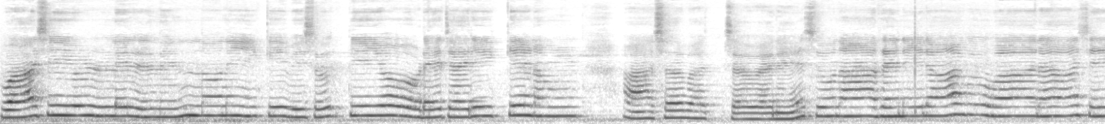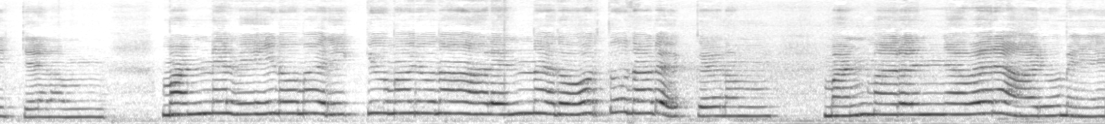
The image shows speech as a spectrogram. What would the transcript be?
വാശിയുള്ളിൽ നിന്നു നീക്കി വിശുദ്ധിയോടെ ചരിക്കണം. ആശ വച്ചവനെ സുനാഥനിലാകുവാനാശിക്കണം. മണ്ണിൽ വീണു മരിക്കുമൊരു നാളെന്നതോർത്തു നടക്കണം. മൺമറഞ്ഞവരാരുമേ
